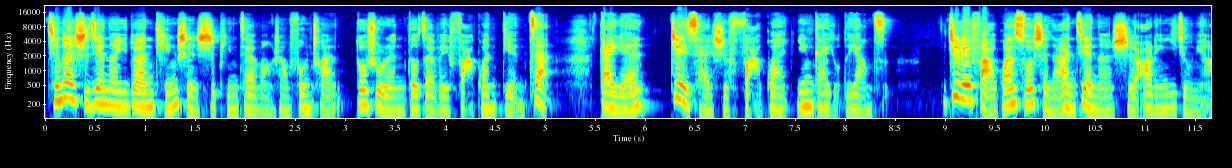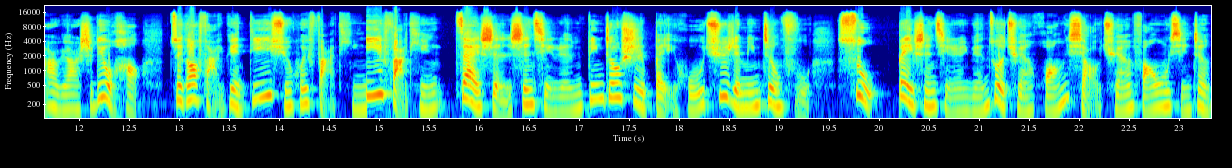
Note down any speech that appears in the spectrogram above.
前段时间呢，一段庭审视频在网上疯传，多数人都在为法官点赞，感言这才是法官应该有的样子。这位法官所审的案件呢，是二零一九年二月二十六号，最高法院第一巡回法庭第一法庭再审申请人滨州市北湖区人民政府诉被申请人原作权黄小泉房屋行政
